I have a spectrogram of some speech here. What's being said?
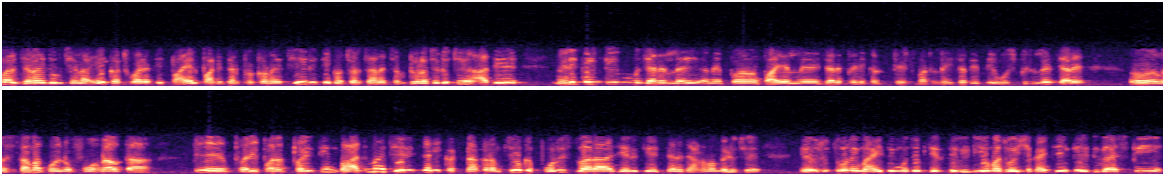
જી જણાવી દઉં છેલ્લા એક અઠવાડિયાથી પાયલ પાટીદાર પ્રકરણે જે રીતે ચર્ચાને ચગડોળો ચડ્યું છે, આજે મેડિકલ ટીમ જ્યારે લઈ અને પાયલને જ્યારે મેડિકલ ટેસ્ટ માટે લઈ જતી હતી હોસ્પિટલે, ત્યારે રસ્તામાં કોઈનો ફોન આવતા તે ફરી પરત ફરી બાદમાં જે રીતે ઘટનાક્રમ થયો કે પોલીસ દ્વારા જે રીતે અત્યારે જાણવા મળ્યું છે, એ સૂત્રોની માહિતી મુજબ જે રીતે વિડીયોમાં જોઈ શકાય છે કે ડીવાયએસપી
